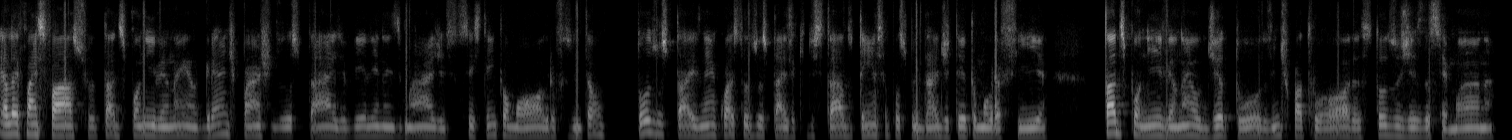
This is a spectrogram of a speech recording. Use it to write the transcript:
ela é mais fácil, está disponível né, em grande parte dos hospitais, eu vi ali nas imagens, vocês têm tomógrafos, então todos os hospitais, né, quase todos os hospitais aqui do estado têm essa possibilidade de ter tomografia, está disponível né, o dia todo, 24 horas, todos os dias da semana,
